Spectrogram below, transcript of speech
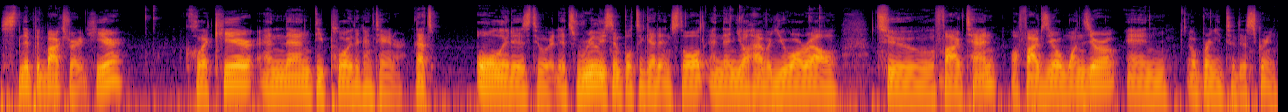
Snippet box right here. Click here and then deploy the container. That's all it is to it. It's really simple to get it installed and then you'll have a URL to 510 or 5010 and it'll bring you to this screen.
